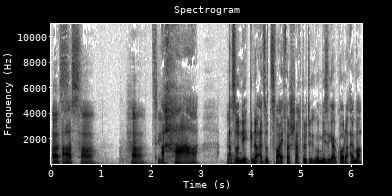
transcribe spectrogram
As, As. H, H, C. Ach, H. Achso, nee, genau, also zwei verschachtelte übermäßige Akkorde, einmal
